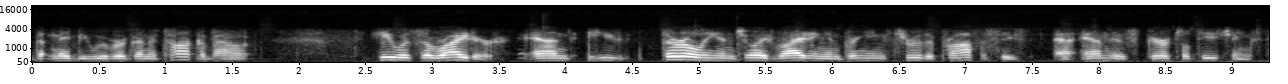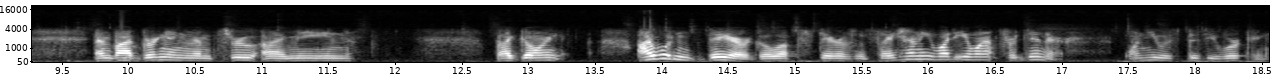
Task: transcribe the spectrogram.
that maybe we were going to talk about. He was a writer, and he thoroughly enjoyed writing and bringing through the prophecies and his spiritual teachings. And by bringing them through, I mean by going. I wouldn't dare go upstairs and say, "Honey, what do you want for dinner?" when he was busy working.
